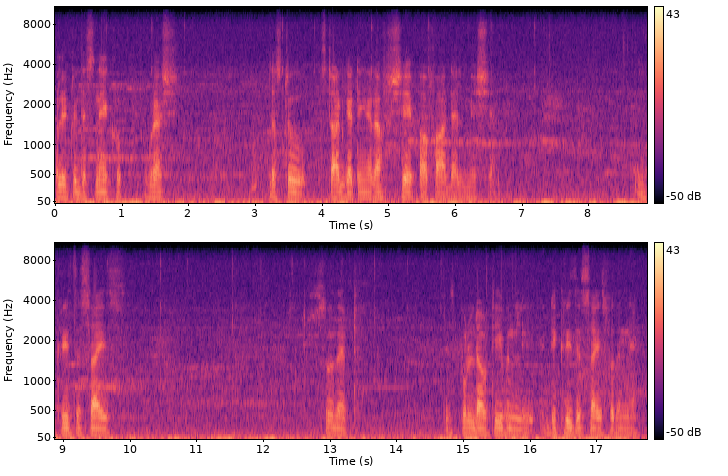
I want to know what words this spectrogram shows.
pull it with the snake hook brush just to start getting a rough shape of our Dalmatian. Increase the size so that it is pulled out evenly decrease the size for the neck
